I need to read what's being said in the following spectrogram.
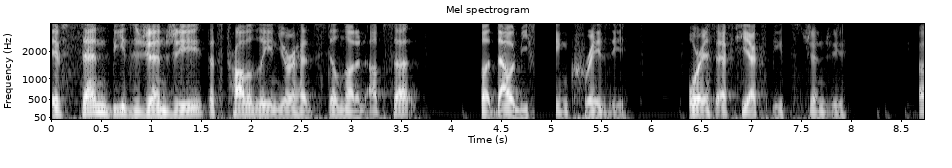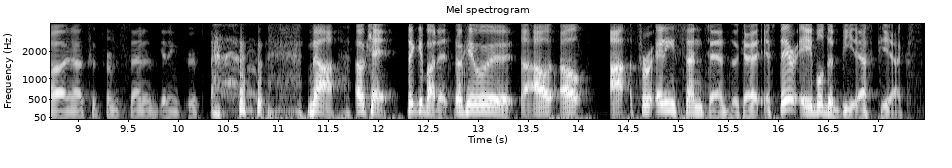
If Sen beats Gen.G, that's probably in your head still not an upset, but that would be crazy. Or if FPX beats Gen.G. Uh, now it's confirmed Sen is getting grouped. nah, okay, think about it. Okay, wait, wait, wait. I'll, I'll, uh, for any Sen fans, okay, if they're able to beat FPX,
